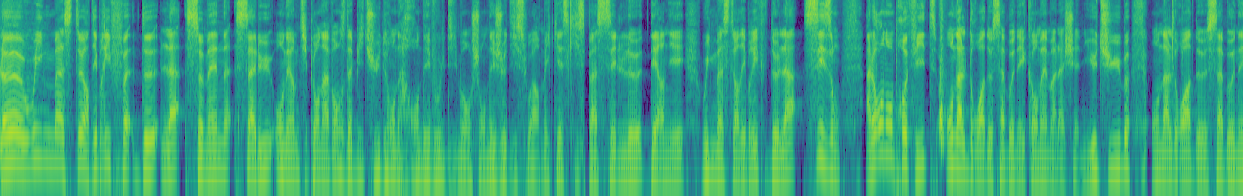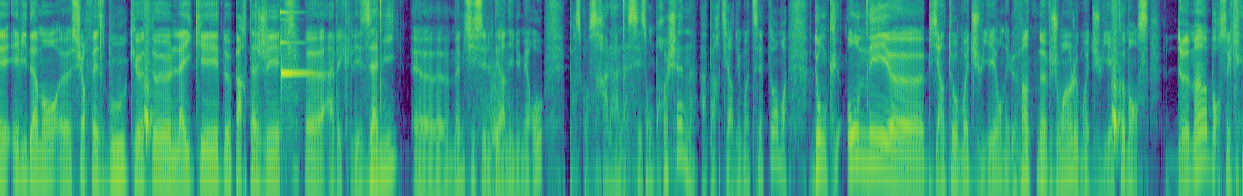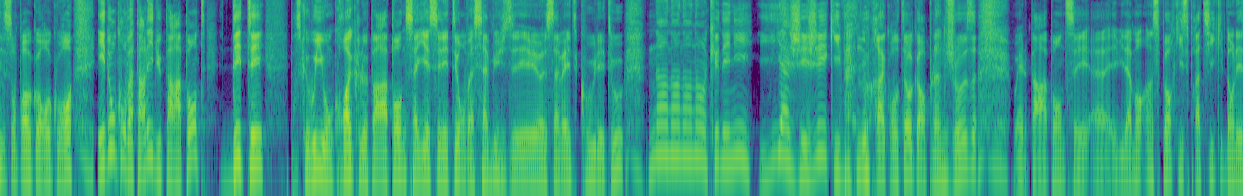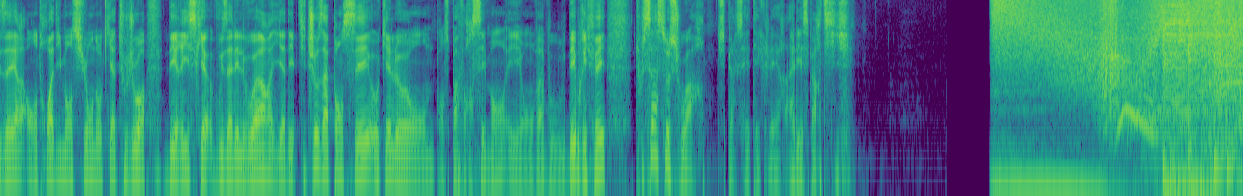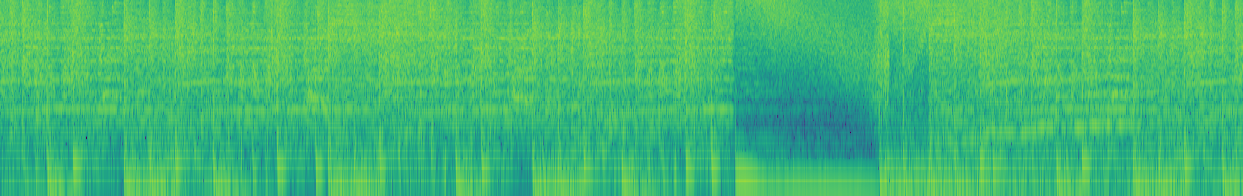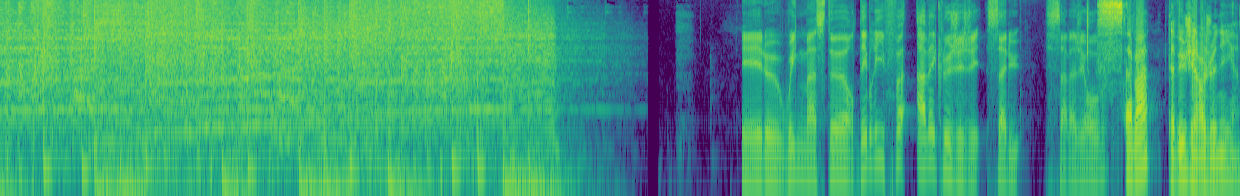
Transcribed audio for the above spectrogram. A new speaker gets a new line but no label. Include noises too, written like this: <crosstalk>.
Le Wingmaster débrief de la semaine. Salut, on est un petit peu en avance d'habitude. On a rendez-vous le dimanche, on est jeudi soir. Mais qu'est-ce qui se passe? C'est le dernier Wingmaster débrief de la saison. Alors on en profite. On a le droit de s'abonner quand même à la chaîne YouTube. On a le droit de s'abonner évidemment euh, sur Facebook, de liker, de partager euh, avec les amis. Euh, même si c'est le dernier numéro, parce qu'on sera là la saison prochaine, à partir du mois de septembre. Donc on est euh, bientôt au mois de juillet, on est le 29 juin, le mois de juillet commence demain pour ceux qui ne sont pas encore au courant. Et donc on va parler du parapente d'été. Parce que oui, on croit que le parapente, ça y est, c'est l'été, on va s'amuser, euh, ça va être cool et tout. Non, non, non, non, que nenni. Il y a GG qui va <laughs> nous raconter encore plein de choses. Ouais, le parapente, c'est euh, évidemment un sport qui se pratique dans les airs en trois dimensions. Donc il y a toujours des risques, vous allez le voir. Il y a des petites choses à penser auxquelles euh, on ne pense pas forcément. Et on va vous débriefer tout ça ce soir. J'espère que ça a été clair. Allez, c'est parti. Et le Wingmaster débrief avec le GG. Salut, ça va Jérôme?
Ça va? T'as vu, j'ai rajeuni. hein.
